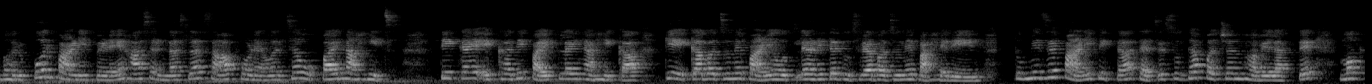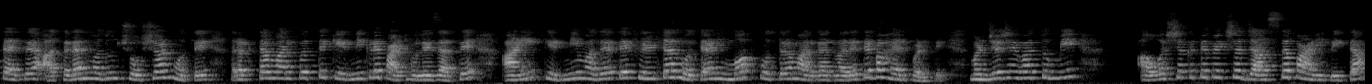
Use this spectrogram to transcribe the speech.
भरपूर पाणी पिणे हा संडासला साफ होण्यावरचा उपाय नाहीच. ती काय एखादी पाईपलाईन आहे का? की एका बाजूने पाणी ओतले आणि ते दुसऱ्या बाजूने बाहेर येईल. तुम्ही जे पाणी पिता त्याचे सुद्धा पचन व्हावे लागते. मग त्याचे आतड्यांमधून शोषण होते. रक्तामार्फत ते किडनीकडे पाठवले जाते आणि किडनीमध्ये ते फिल्टर होते आणि मग मूत्रमार्गाद्वारे ते बाहेर पडते. म्हणजे जेव्हा तुम्ही आवश्यकतेपेक्षा जास्त पाणी पिता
